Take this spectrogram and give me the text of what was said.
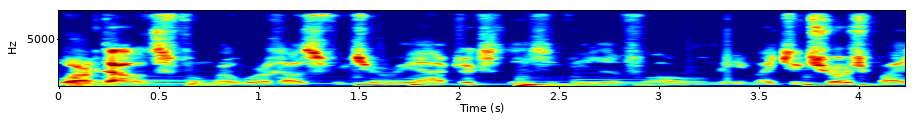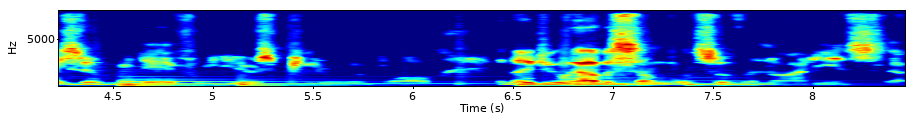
workouts for my workouts for geriatrics, those of you that follow me, my two church mice every day for years, Peter and Paul, and I do have a semblance of an audience that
